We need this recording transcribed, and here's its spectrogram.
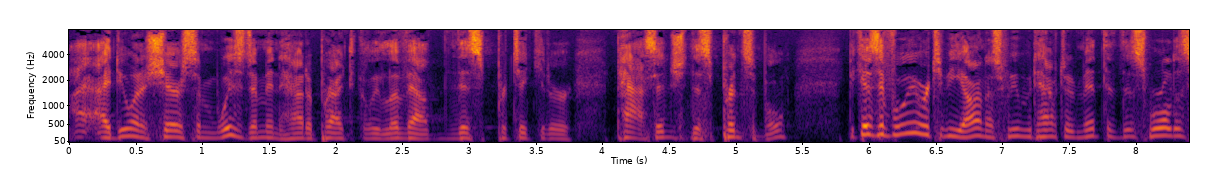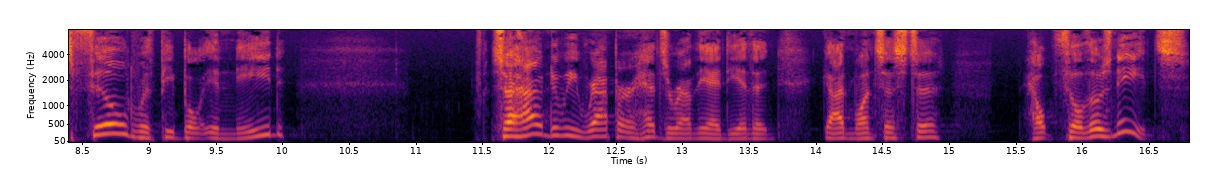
I, I, do want to share some wisdom in how to practically live out this particular passage, this principle, because if we were to be honest, we would have to admit that this world is filled with people in need. So, how do we wrap our heads around the idea that God wants us to help fill those needs?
